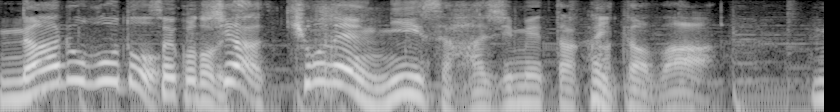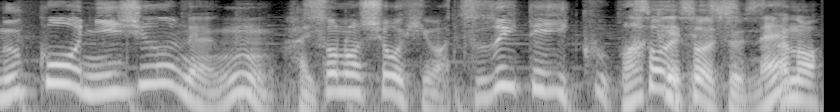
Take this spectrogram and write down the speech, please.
なるほど。じゃあ去年ニーサ始めた方は、向こう20年、はい。その商品は続いていくわけですね。あの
